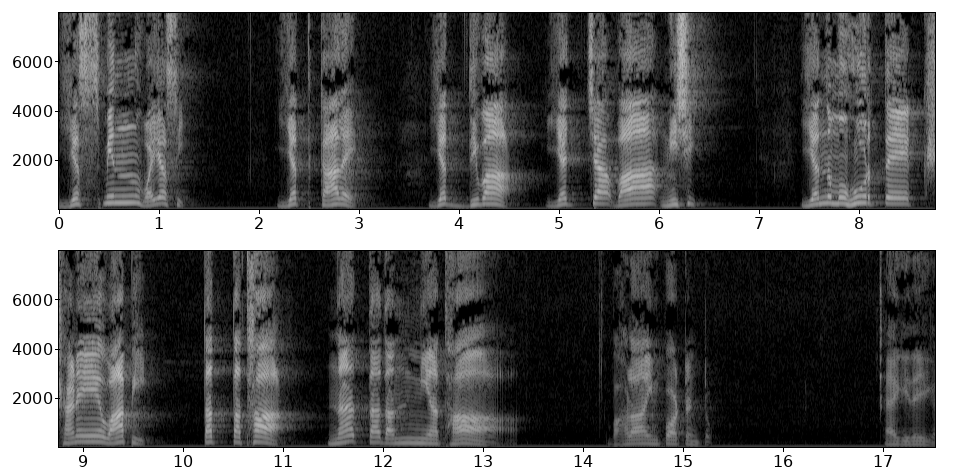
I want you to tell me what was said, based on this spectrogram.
ಯಸ್ಮಿನ್ ವಯಸಿ ಯತ್ ಕಾಲೆ ಯದ್ ದಿವಾ ಯಚ್ಚ ವಾ ನಿಶಿ. ಯನ್ ಮುಹೂರ್ತೆ ಕ್ಷಣೇ ವಾಪಿ ತತ್ತಥಾ ನ ತದನ್ಯಥಾ. ಬಹಳ ಇಂಪಾರ್ಟೆಂಟು. ಹೇಗಿದೆ ಈಗ?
